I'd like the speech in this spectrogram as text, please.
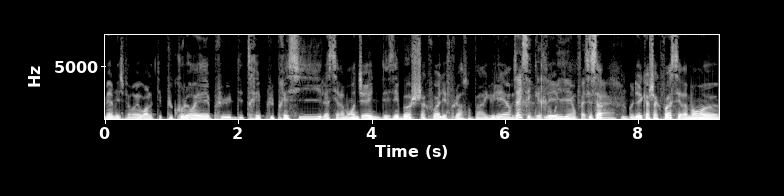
Même les Super Mario World étaient plus colorés, plus des traits plus précis. Là, c'est vraiment, on dirait une, des ébauches chaque fois. Les fleurs sont pas régulières. On dirait que c'est grillé en fait. C'est ça. Euh, On dirait qu'à chaque fois, c'est vraiment. euh,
